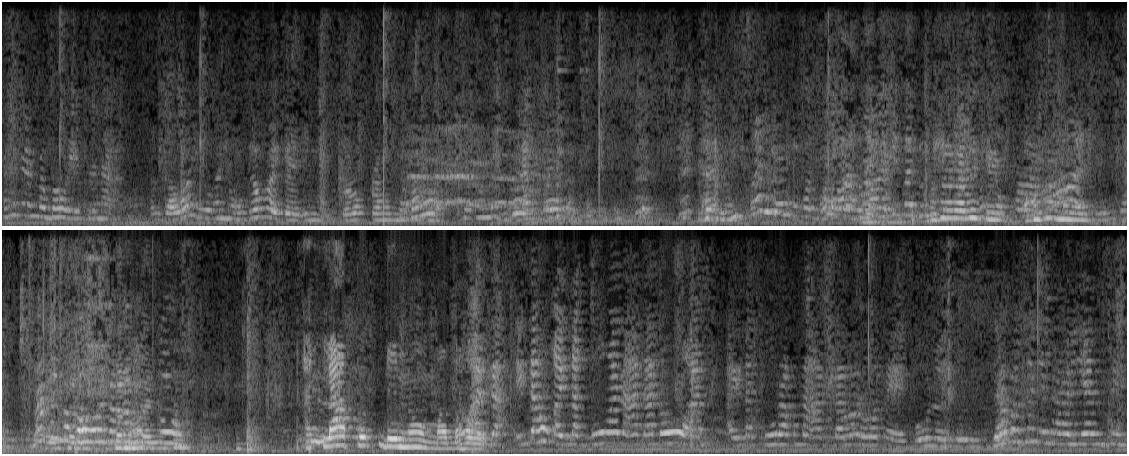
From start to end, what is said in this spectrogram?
Ano na mabaho ito na? Ang gawa yung ano. ang gaway kay in karoprahan mo. gusto na natin kayo, ako gusto naman ay, Bakit mabaho na kamot ko? Ang lapok dun, no, mabaho. Ito kay nagbunga na ang ano, an- ay nagpurak na ang lason eh. Uno yun. Dapat sa kinahaliansin,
